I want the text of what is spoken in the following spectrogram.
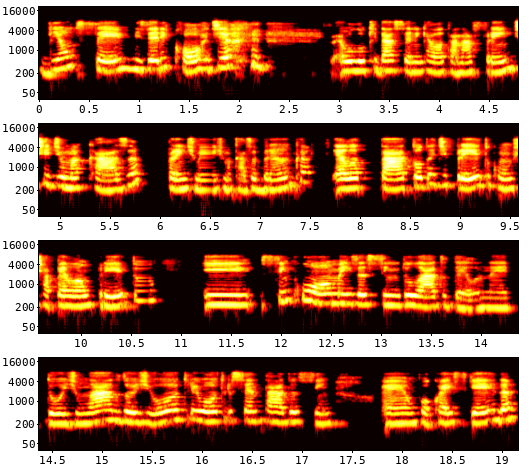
Beyoncé, misericórdia. é o look da cena em que ela tá na frente de uma casa, aparentemente uma casa branca. Ela tá toda de preto, com um chapelão preto, e cinco homens assim do lado dela, né? Dois de um lado, dois de outro, e o outro sentado assim, é, um pouco à esquerda,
